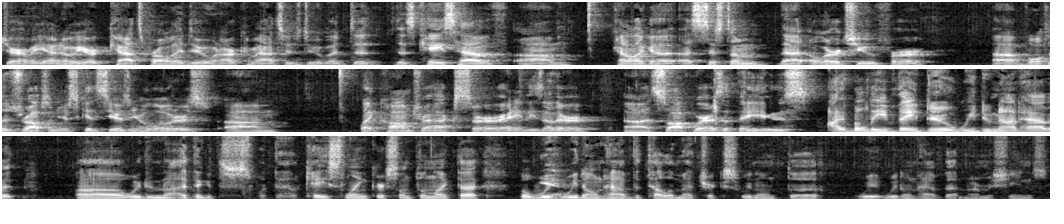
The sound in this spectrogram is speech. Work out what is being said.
Jeremy. I know your cats probably do, and our Komatsu's do. But do, does Case have um, kind of like a, a, system that alerts you for uh, voltage drops on your skid steers and your loaders, um, like KOMTRAX or any of these other uh, softwares that they use? I believe they do. We do not have it. Uh, we do not. I think it's what the hell, Case Link or something like that. But we, yeah. we don't have the telemetrics. We don't. Uh, we we don't have that in our machines.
